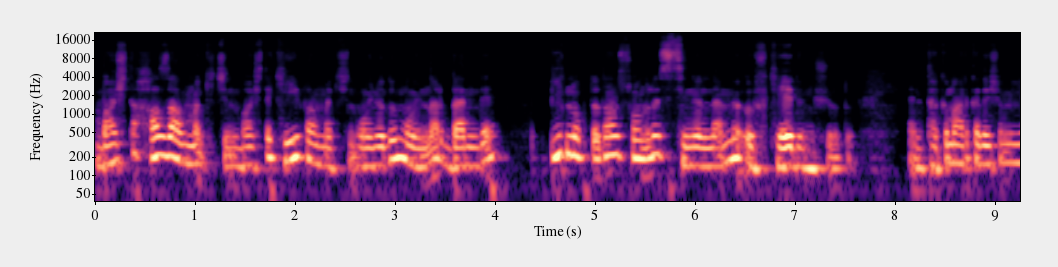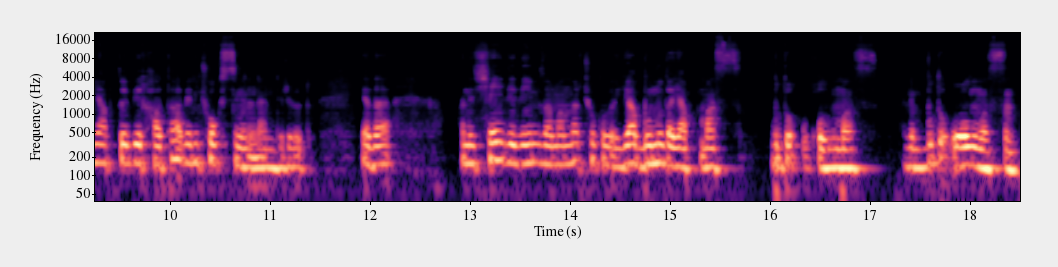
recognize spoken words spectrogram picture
Başta haz almak için, başta keyif almak için oynadığım oyunlar bende bir noktadan sonra sinirlenme, öfkeye dönüşüyordu. Yani takım arkadaşımın yaptığı bir hata beni çok sinirlendiriyordu. Ya da hani şey dediğim zamanlar çok oluyor. Ya bunu da yapmaz. Bu da olmaz. Hani bu da olmasın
